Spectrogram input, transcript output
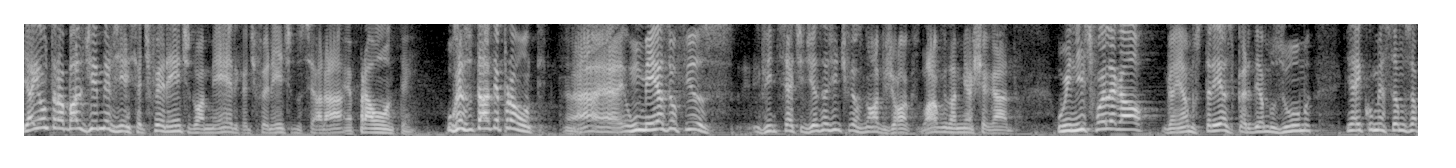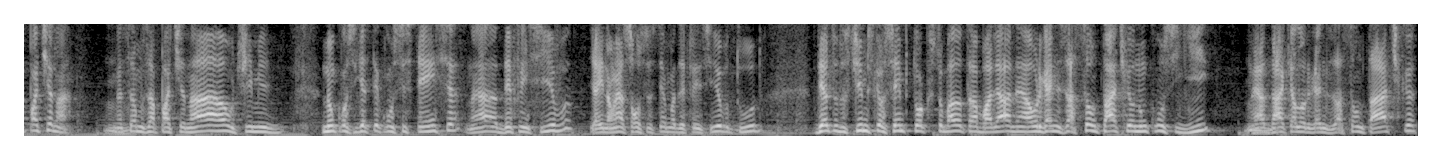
E aí é um trabalho de emergência, diferente do América, diferente do Ceará. É para ontem. O resultado é para ontem. É. Né? Um mês eu fiz, 27 dias a gente fez nove jogos, logo na minha chegada. O início foi legal, ganhamos 13, perdemos uma, e aí começamos a patinar. Uhum. Começamos a patinar, o time não conseguia ter consistência né, defensiva, e aí não é só o sistema defensivo, tudo. Dentro dos times que eu sempre estou acostumado a trabalhar, né, a organização tática eu não consegui né, uhum. dar aquela organização tática.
